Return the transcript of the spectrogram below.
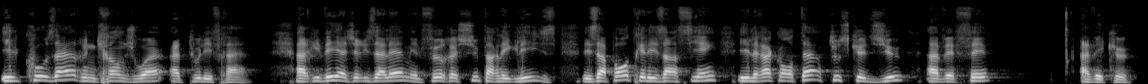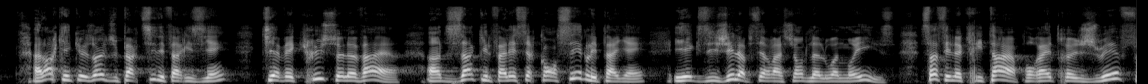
Ils causèrent une grande joie à tous les frères. Arrivés à Jérusalem, ils furent reçus par l'Église, les apôtres et les anciens. Ils racontèrent tout ce que Dieu avait fait avec eux. Alors quelques-uns du parti des pharisiens qui avaient cru se levèrent en disant qu'il fallait circoncire les païens et exiger l'observation de la loi de Moïse. Ça, c'est le critère. Pour être juif,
